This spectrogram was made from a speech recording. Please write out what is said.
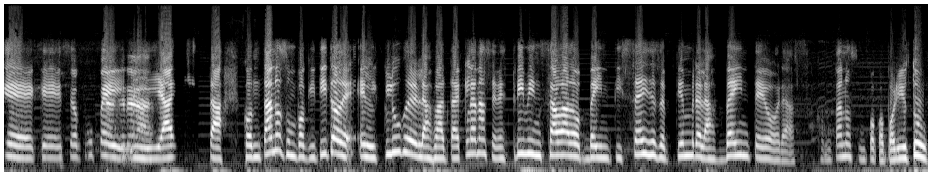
que, que se ocupe y, y ahí está. Contanos un poquitito de El Club de las Bataclanas en streaming sábado 26 de septiembre a las 20 horas. Contanos un poco por YouTube.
